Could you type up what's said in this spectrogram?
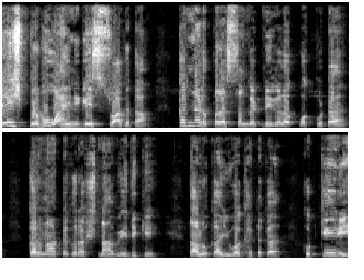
ತೇಜ್ ಪ್ರಭು ವಾಹಿನಿಗೆ ಸ್ವಾಗತ. ಕನ್ನಡ ಪರ ಸಂಘಟನೆಗಳ ಒಕ್ಕೂಟ ಕರ್ನಾಟಕ ರಕ್ಷಣಾ ವೇದಿಕೆ ತಾಲೂಕಾ ಯುವ ಘಟಕ ಹುಕ್ಕೇರಿ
